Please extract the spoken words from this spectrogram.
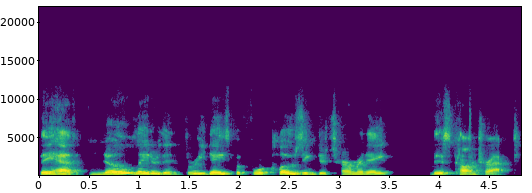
they have no later than three days before closing to terminate this contract.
